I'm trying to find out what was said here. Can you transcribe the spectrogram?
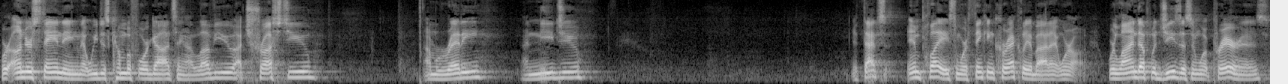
we're understanding that we just come before God saying, I love you, I trust you, I'm ready, I need you. If that's in place and we're thinking correctly about it, we're, we're lined up with Jesus and what prayer is,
